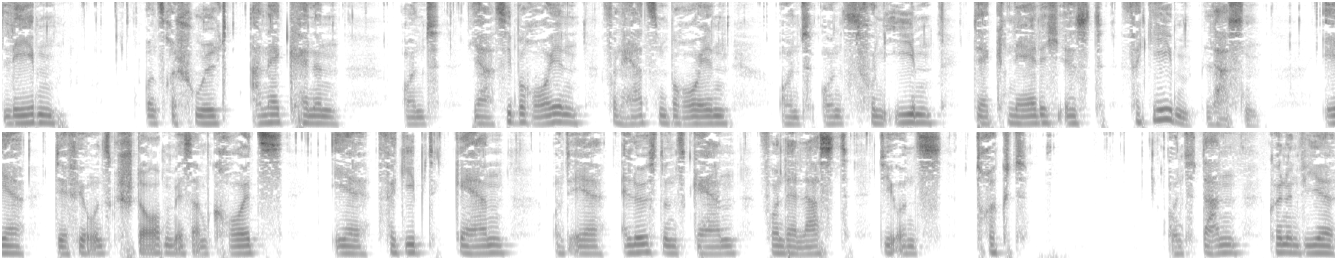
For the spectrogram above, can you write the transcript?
Leben, unsere Schuld anerkennen und ja, sie bereuen, von Herzen bereuen und uns von ihm, der gnädig ist, vergeben lassen. Er, der für uns gestorben ist am Kreuz, er vergibt gern und er erlöst uns gern von der Last, die uns drückt. Und dann können wir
